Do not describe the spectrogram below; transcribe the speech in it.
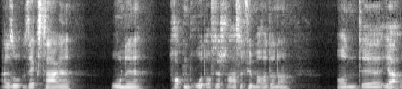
Also sechs Tage ohne Trockenbrot auf der Straße für Maradona. Und äh, ja,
